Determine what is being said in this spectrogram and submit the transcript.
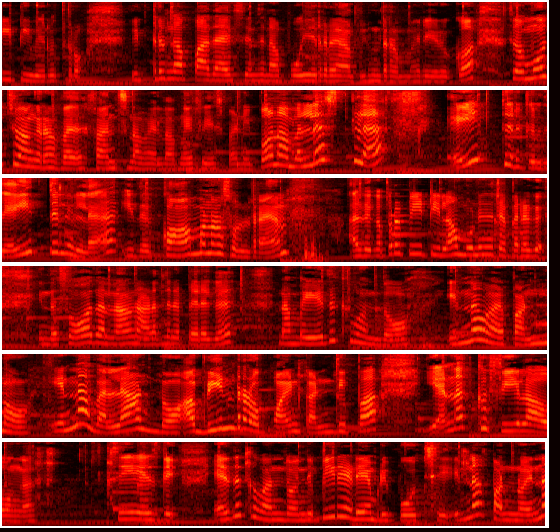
பிடி வெறுத்துரும். விட்டுருங்கப்பா தயவு செஞ்சு நான் போயிடுறேன் அப்படின்ற மாதிரி இருக்கும். ஸோ மூச்சு வாங்குற ஃபன்ஸ் நம்ம எல்லாமே ஃபேஸ் பண்ணிப்போம். நம்ம லிஸ்ட்டில் எயித்து இருக்கிறது எயித்துன்னு இல்லை இது காமனாக சொல்கிறேன் அதுக்கப்புறம் பிடிலாம் முடிஞ்சிட்ட பிறகு இந்த சோதனைலாம் நடந்துட்ட பிறகு நம்ம எதுக்கு வந்தோம்? என்ன பண்ணோம்? என்ன விளையாண்டோம்? அப்படின்ற பாயிண்ட் கண்டிப்பாக எனக்கு ஃபீல் ஆகுங்க. சீரியஸ்லி எதுக்கு வந்தோம்? இந்த பீரியடே இப்படி போச்சு? என்ன பண்ணோம்? என்ன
